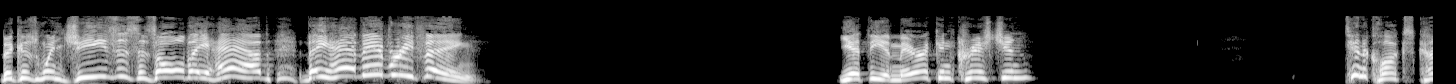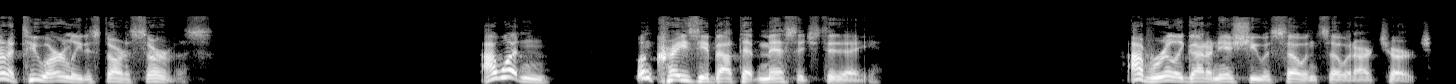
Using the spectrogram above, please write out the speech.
Because when Jesus is all they have, they have everything. Yet the American Christian, 10 o'clock's kind of too early to start a service. I wasn't, wasn't crazy about that message today. I've really got an issue with so and so at our church.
